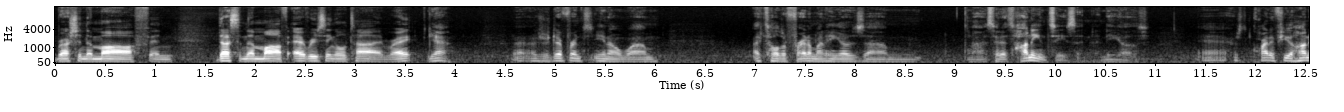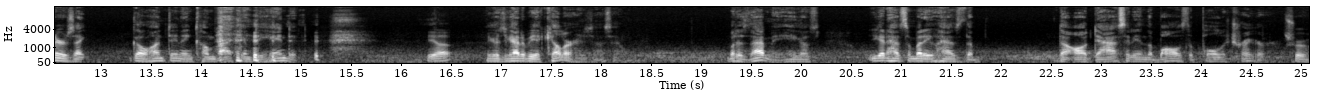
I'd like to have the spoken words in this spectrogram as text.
brushing them off and dusting them off every single time, right? Yeah, Uh, there's a difference. You know, um, I told a friend of mine. He goes, um, I said it's hunting season, and he goes, yeah, "There's quite a few hunters that go hunting and come back empty-handed." Yep. He goes, "You got to be a killer." I said, "What does that mean?" He goes, "You got to have somebody who has the the audacity and the balls to pull the trigger." True.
